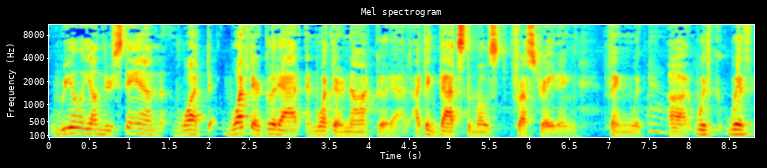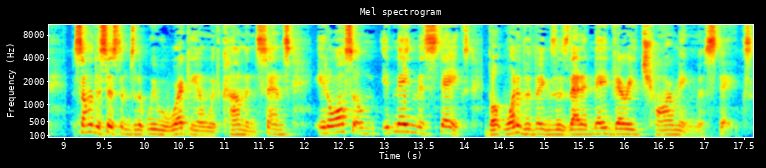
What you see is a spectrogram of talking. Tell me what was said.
really understand what what they're good at and what they're not good at. I think that's the most frustrating thing with mm. uh, with with some of the systems that we were working on with common sense it also it made mistakes but one of the things is that it made very charming mistakes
